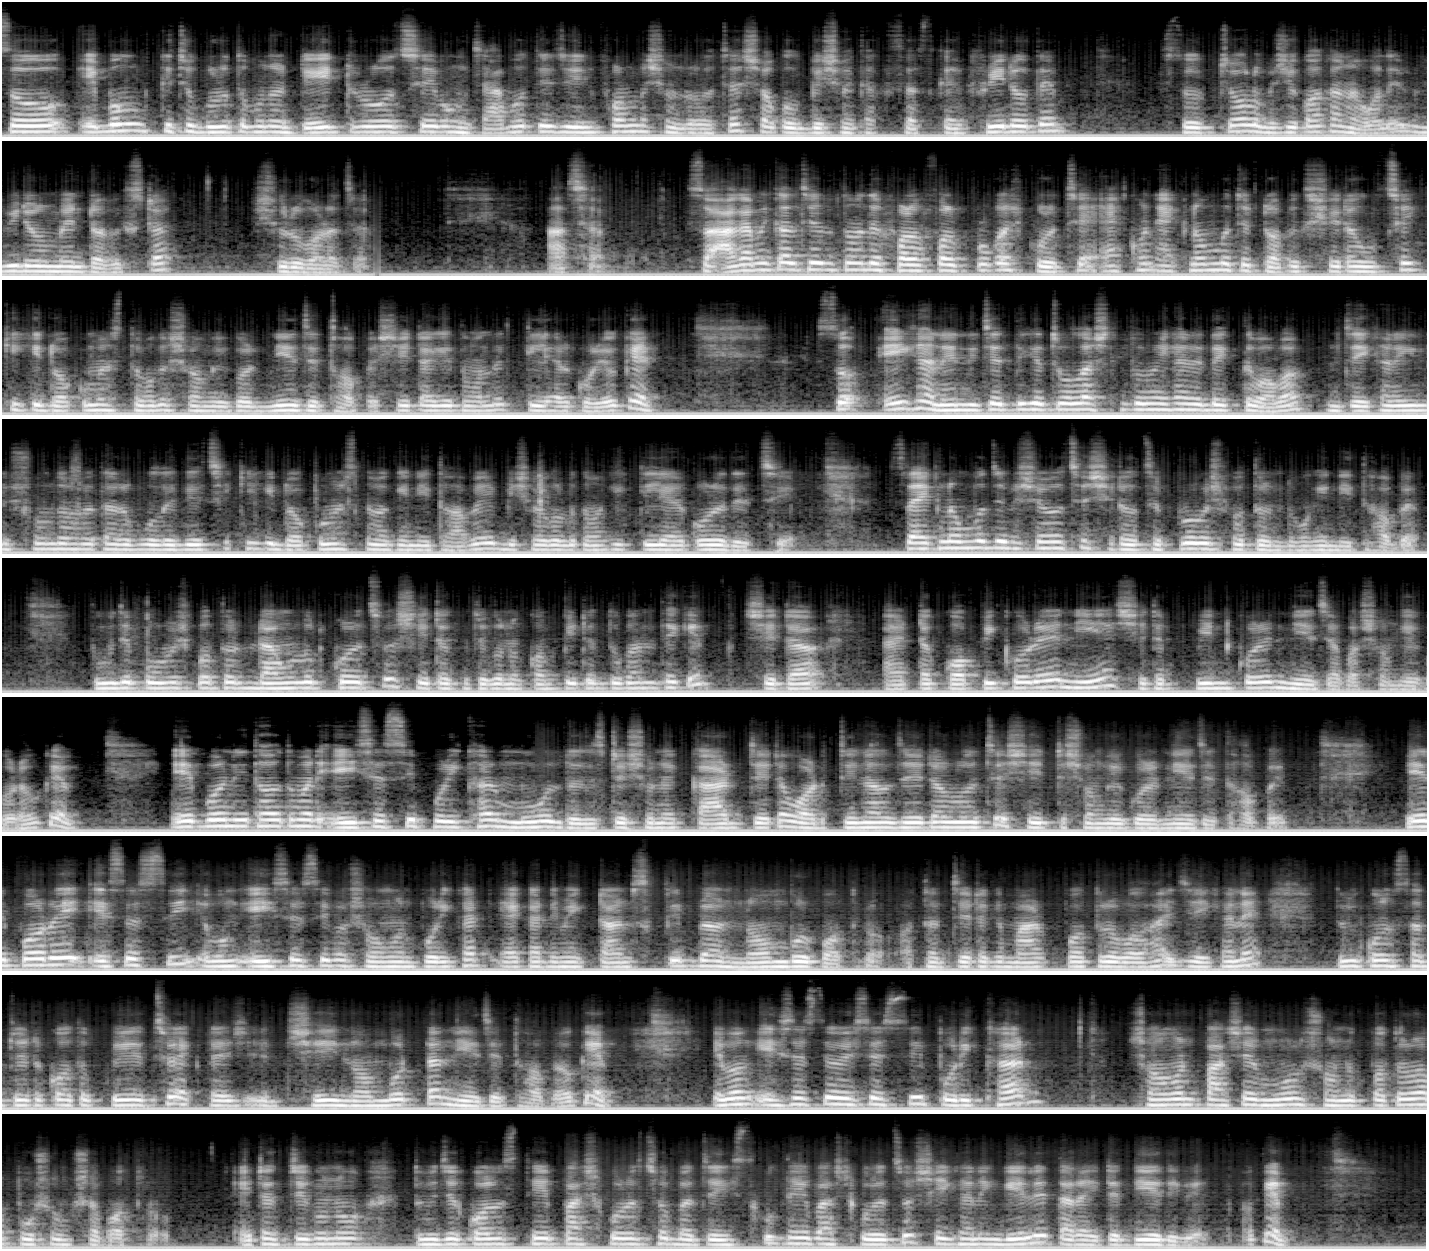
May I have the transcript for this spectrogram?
সো এবং কিছু গুরুত্বপূর্ণ ডেট রয়েছে এবং যাবতীয় যে ইনফরমেশন রয়েছে, সকল বিষয় থাকছে আজকে ভিডিওতে সো চলো বেশি কথা না বলে ভিডিওর মেন টপিক্সটা শুরু করা যাক। আচ্ছা সো আগামীকাল যেহেতু তোমাদের ফলাফল প্রকাশ করছে, এখন এক নম্বর যে টপিক সেটা হচ্ছে কী কী ডকুমেন্টস তোমাকে সঙ্গে করে নিয়ে যেতে হবে সেটাকে তোমাদের ক্লিয়ার করি ওকে সো এইখানে নিচের দিকে চলে আসলে তুমি এখানে দেখতে পাবা যে এখানে কিন্তু সুন্দরভাবে তারা বলে দিয়েছে কী কী ডকুমেন্টস তোমাকে নিতে হবে বিষয়গুলো তোমাকে ক্লিয়ার করে দিচ্ছে। এক নম্বর যে বিষয় হচ্ছে, সেটা হচ্ছে প্রবেশপত্র তোমাকে নিতে হবে। তুমি যে প্রবেশপত্র ডাউনলোড করেছ, সেটা যে কোনো কম্পিউটার দোকান থেকে, সেটা একটা কপি করে নিয়ে, সেটা প্রিন্ট করে নিয়ে যাবা সঙ্গে করে ওকে এরপর নিতে হবে তোমার এইচএসসি পরীক্ষার মূল রেজিস্ট্রেশনের কার্ড যেটা অরিজিনাল যেটা রয়েছে, সেটা সঙ্গে করে নিয়ে যেতে হবে। এরপরে এসএসসি এবং এইচএসসি বা সমান পরীক্ষার একাডেমিক ট্রান্সক্রিপ্ট বা নম্বরপত্র অর্থাৎ যেটাকে মার্কপত্র বলা হয়, যেখানে তুমি কোন সাবজেক্টে কত পেয়েছ, একটা সেই নম্বরটা নিয়ে যেতে হবে ওকে এবং এসএসসি ও এসএসসি পরীক্ষার সমান পাশের মূল সনদপত্র বা প্রশংসাপত্র। এটা যে কোনো তুমি যে কলেজ থেকে পাশ করেছ বা যে স্কুল থেকে পাশ করেছ সেইখানে গেলে তারা এটা দিয়ে দিবে ওকে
